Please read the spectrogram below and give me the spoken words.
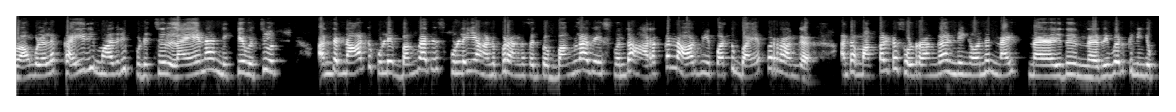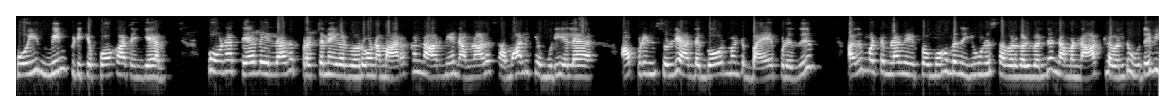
அவங்களெல்லாம் கைதி மாதிரி பிடிச்சு லைனா நிக்க வச்சு அந்த நாட்டுக்குள்ளே பங்களாதேஷ்குள்ளேயே அனுப்புறாங்க சார். இப்ப பங்களாதேஷ் வந்து அரக்கன் ஆர்மியை பார்த்து பயப்படுறாங்க. அந்த மக்கள்கிட்ட சொல்றாங்க நீங்க வந்து நைட் இது ரிவருக்கு நீங்க போய் மீன் பிடிக்க போகாதீங்க. போனா தேவையில்லாத பிரச்சனைகள் வரும். நம்ம அரக்கன் ஆர்மியை நம்மளால சமாளிக்க முடியல. அப்படின்னு சொல்லி அந்த கவர்மெண்ட் பயப்படுது. அது மட்டும் இல்லாம இப்ப முகமது யூனிஸ் அவர்கள் வந்து நம்ம நாட்டுல வந்து உதவி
